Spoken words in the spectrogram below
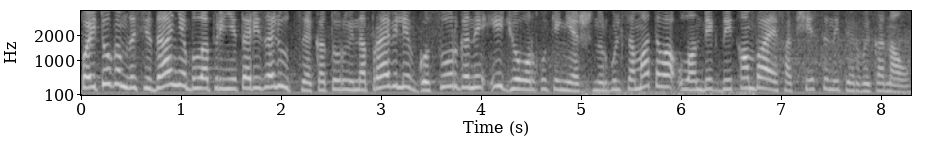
По итогам заседания была принята резолюция, которую направили в госорганы и Джогорку Кенеш. Нургуль Саматова, Уланбек Дайкамбаев, Общественный первый канал.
